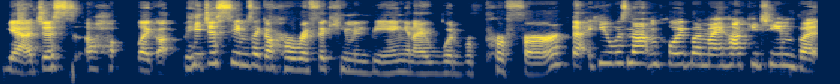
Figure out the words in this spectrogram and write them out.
Yeah, just uh, like uh, he just seems like a horrific human being, and I would prefer that he was not employed by my hockey team. But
